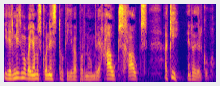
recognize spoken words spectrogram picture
y del mismo vayamos con esto que lleva por nombre Hawks Hawks, aquí en Radio El Cubo.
